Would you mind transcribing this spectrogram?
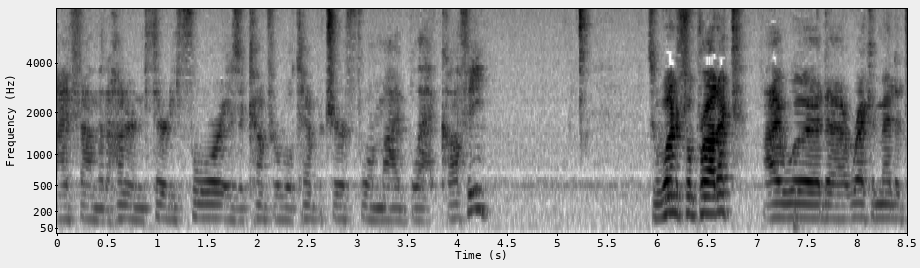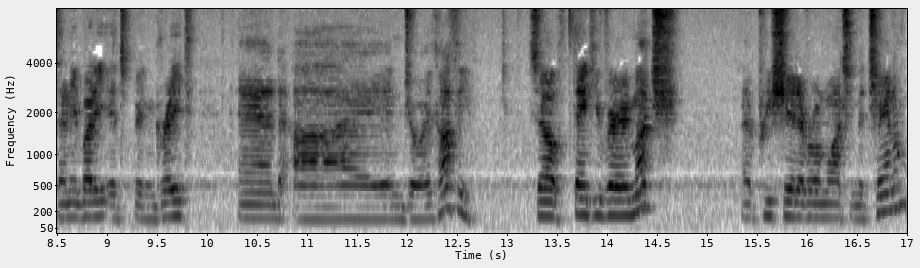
I found that 134 is a comfortable temperature for my black coffee. It's a wonderful product. I would uh, recommend it to anybody. It's been great, and I enjoy coffee. So thank you very much. I appreciate everyone watching the channel.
